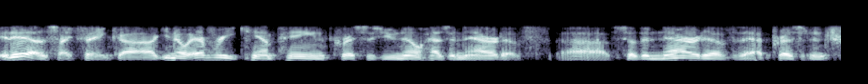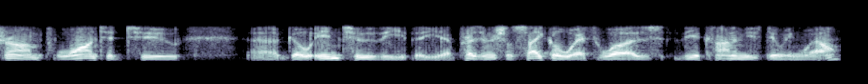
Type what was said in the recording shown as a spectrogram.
It is, I think. Uh, you know, every campaign, Chris, as you know, has a narrative. Uh, so the narrative that President Trump wanted to uh, go into the, the uh, presidential cycle with was the economy is doing well,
